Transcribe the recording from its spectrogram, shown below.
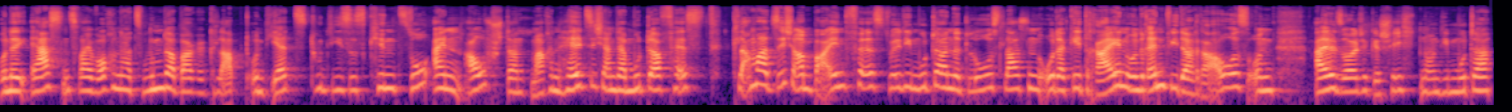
und in den ersten zwei Wochen hat es wunderbar geklappt und jetzt tut dieses Kind so einen Aufstand machen, hält sich an der Mutter fest, klammert sich am Bein fest, will die Mutter nicht loslassen oder geht rein und rennt wieder raus und all solche Geschichten und die Mutter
